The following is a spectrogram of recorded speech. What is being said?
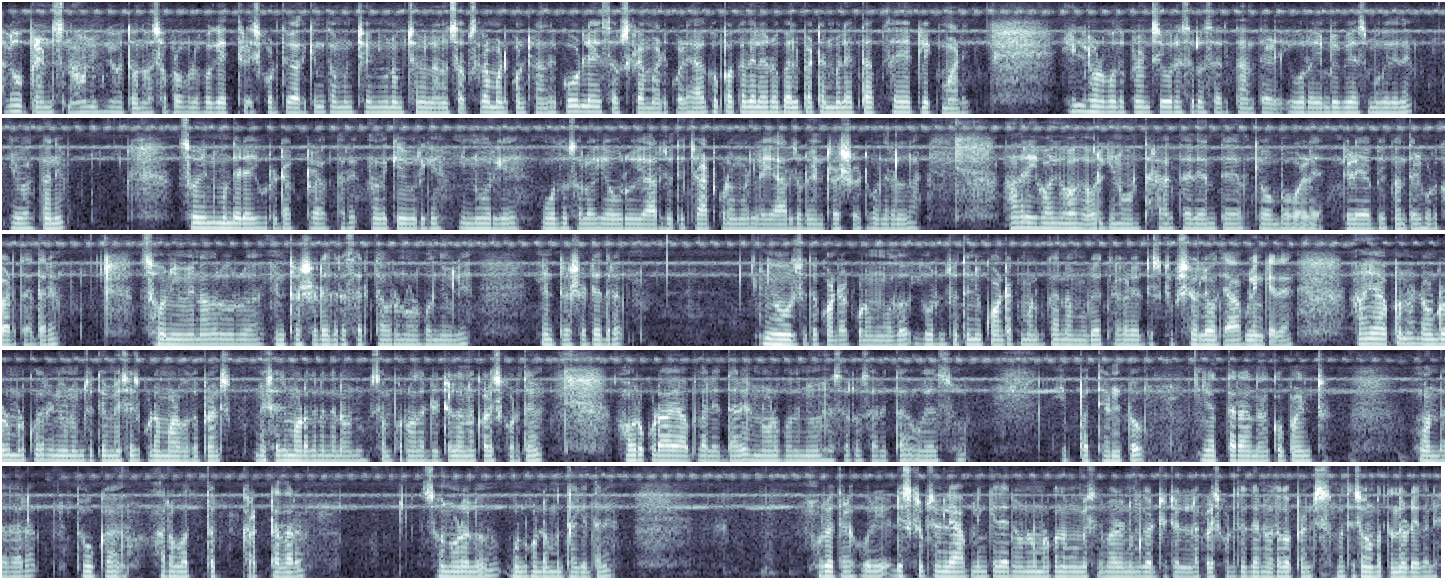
Hello friends ನಾವು ನಿಮಗೆ ಇವತ್ತು ಒಂದು ಹೊಸ ಪ್ರಾಬ್ಲಮ್ ಬಗ್ಗೆ ತಿಳಿಸ್ಕೊಡ್ತೀವಿ. ಅದಕ್ಕಿಂತ ಮುಂಚೆ ನೀವು ನಮ್ಮ ಚಾನಲನ್ನು ಸಬ್ಸ್ಕ್ರೈಬ್ ಮಾಡ್ಕೊಂಡಿಲ್ಲ ಅಂದರೆ ಕೂಡಲೇ ಸಬ್ಸ್ಕ್ರೈಬ್ ಮಾಡಿಕೊಳ್ಳಿ. ಹಾಗೂ ಪಕ್ಕದಲ್ಲಿರೋ ಬೆಲ್ ಬಟನ್ ಮೇಲೆ ತಪ್ಪದೆ ಕ್ಲಿಕ್ ಮಾಡಿ. ಇಲ್ಲಿ ನೋಡ್ಬೋದು ಫ್ರೆಂಡ್ಸ್ ಇವ್ರ ಹೆಸರು ಸರಿತಾ ಅಂತೇಳಿ. ಇವರು ಎಂ ಬಿ ಬಿ ಎಸ್ ಮುಗಿದಿದೆ. ಇವಾಗ ತಾನೇ. ಸೊ ಇನ್ನು ಮುಂದೆ ಇವರು ಡಾಕ್ಟರ್ ಆಗ್ತಾರೆ. ಅದಕ್ಕೆ ಇವರಿಗೆ ಇನ್ನೂವರೆಗೆ ಓದೋ ಸಲುವಾಗಿ ಅವರು ಯಾರ ಜೊತೆ ಚಾಟ್ ಕೂಡ ಮಾಡಿಲ್ಲ ಯಾರ ಜೊತೆ ಇಂಟ್ರೆಸ್ಟ್ ಇಟ್ಕೊಂಡಿರಲ್ಲ ಆದರೆ ಇವಾಗ ಇವಾಗ ಅವ್ರಿಗೇನೋ ಒಂಥರ ಆಗ್ತಾಯಿದೆ ಅಂತೆ. ಅದಕ್ಕೆ ಒಬ್ಬ ಒಳ್ಳೆ ಗೆಳೆಯ ಬೇಕಂತೇಳಿ ಹುಡುಕಾಡ್ತಾ ಇದ್ದಾರೆ. ಸೊ ನೀವೇನಾದರೂ ಇವರು ಇಂಟ್ರೆಸ್ಟೆಡ್ ಇದ್ದರೆ ಸರಿತಾ ಅವರು ನೋಡ್ಬೋದು ನೀವು ಇಲ್ಲಿ. ಇಂಟ್ರೆಸ್ಟೆಡ್ ಇದ್ದರೆ ನೀವು ಇವ್ರ ಜೊತೆ ಕಾಂಟ್ಯಾಕ್ಟ್ ಕೊಡ್ಬೋದು. ಇವ್ರ ಜೊತೆ ನೀವು ಕಾಂಟ್ಯಾಕ್ಟ್ ಮಾಡ್ಬೇಕಾದ್ರೆ ನಮ್ಮ ವಿಡಿಯೋ ಕೆಳಗಡೆ ಡಿಸ್ಕ್ರಿಪ್ಷನಲ್ಲಿ ಒಂದು ಆ್ಯಪ್ ಲಿಂಕ್ ಇದೆ. ಆ ಆ್ಯಪನ್ನು ಡೌನ್ಲೋಡ್ ಮಾಡ್ಕೊಂಡ್ರೆ ನೀವು ನಮ್ಮ ಜೊತೆ ಮೆಸೇಜ್ ಕೂಡ ಮಾಡ್ಬೋದು ಫ್ರೆಂಡ್ಸ್ ಮೆಸೇಜ್ ಮಾಡೋದ್ರಿಂದ ನಾವು ನಿಮ್ಗೆ ಸಂಪೂರ್ಣವಾದ ಡೀಟೇಲನ್ನು ಕಳಿಸ್ಕೊಡ್ತೇವೆ ಅವರು ಕೂಡ ಆ ಆ್ಯಪ್ದಲ್ಲಿ ಇದ್ದಾರೆ. ನೋಡ್ಬೋದು ನೀವು ಹೆಸರು, ಸರಿತಾ, ವಯಸ್ಸು ಇಪ್ಪತ್ತೆಂಟು, ಎತ್ತರ ನಾಲ್ಕು ಪಾಯಿಂಟ್ ಒಂದು ಅದರ ತೂಕ ಅರವತ್ತು ಕರೆಕ್ಟ್ ಅದರ. ಸೊ ನೋಡಲು ಗುಂಡು ಗುಂಡು ಮುದ್ದಾಗಿದ್ದಾರೆ ವಿಡಿಯೋ ತೆಳಗೆ ಹೋಗಿ ಡಿಸ್ಕ್ರಿಪ್ಷನಲ್ಲಿ ಆ್ಯಪ್ ಲಿಂಕ್ ಇದೆ. ಡೌನ್ಲೋಡ್ ಮಾಡ್ಕೊಂಡು ನಮಗೆ ಮೆಸೇಜ್ ಮಾಡಿ ಡೀಟೇಲ್ ಎಲ್ಲ ಕಳಿಸ್ಕೊಡ್ತಿದ್ದೆ ಧನ್ಯವಾದಗಳು ಫ್ರೆಂಡ್ಸ್ ಮತ್ತೆ ಸಿಗೋಣ ಮತ್ತೊಂದು ವಿಡಿಯೋದಲ್ಲಿ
